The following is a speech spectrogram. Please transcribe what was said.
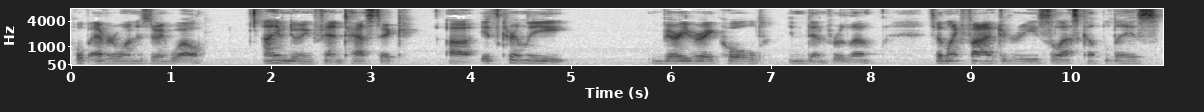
hope everyone is doing well. I am doing fantastic. Uh, it's currently very, very cold in Denver, though. It's been like five degrees the last couple days,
